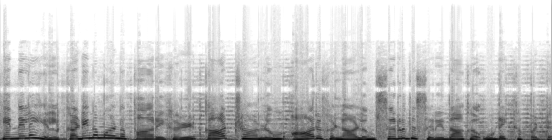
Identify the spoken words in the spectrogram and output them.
இந்நிலையில் கடினமான பாறைகள் காற்றாலும் ஆறுகளாலும் சிறிது சிறிதாக உடைக்கப்பட்டு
